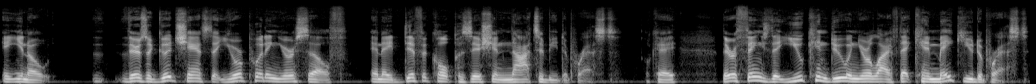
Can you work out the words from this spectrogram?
you know, there's a good chance that you're putting yourself in a difficult position not to be depressed. Okay. There are things that you can do in your life that can make you depressed.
